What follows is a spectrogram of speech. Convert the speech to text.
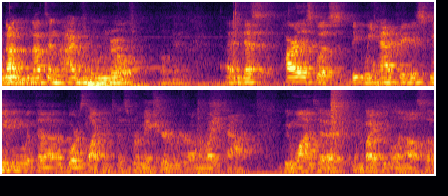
not, nothing I've How heard. Okay. And that's, part of this was, we we had a previous meeting with the Board of Selectmen to sort of make sure we were on the right path. We wanted to invite people and also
